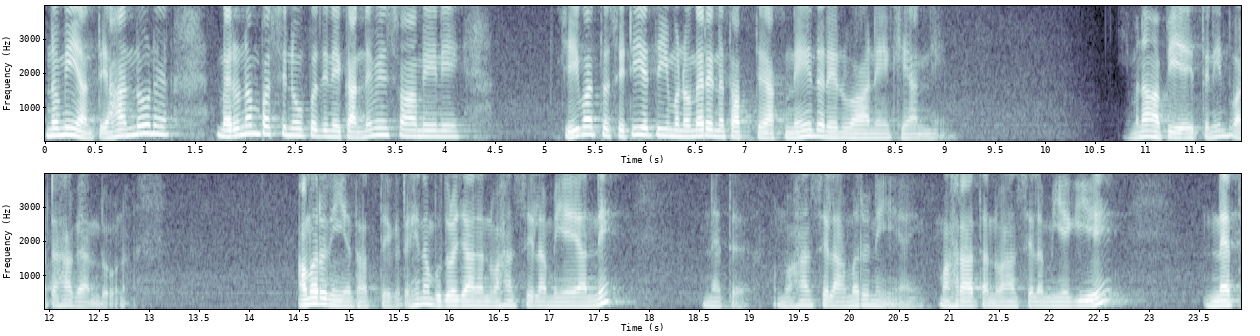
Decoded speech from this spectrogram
නොමියන්තේ. අහන්න ඕන මරුණන් පස්සේ නූපදින එකක් නෙමෙයි ස්වාමීනි. ජීවත්ව සිටියදීම නොමැරෙන තත්වයක් නේද නිර්වාණය කියන්නේ. එමනම් අපි එතනින් වටහා ගන්න ඕන. අමරණීය තත්වයකට. එහෙනම් බුදුරජාණන් වහන්සේලා මිය යන්නේ නැත. උන්වහන්සේලා අමරණීයයි. මහරහතන් වහන්සේලා මිය ගියේ නැත.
